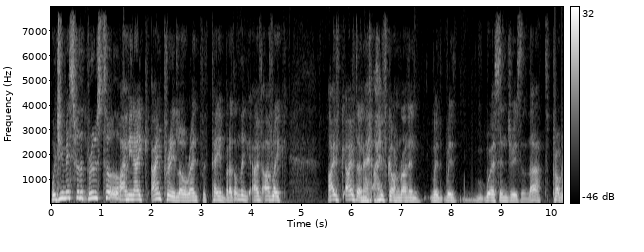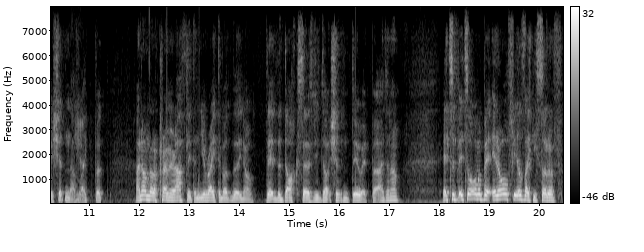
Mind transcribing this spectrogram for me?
Would you miss with a bruised toe? I mean, I I'm pretty low rent with pain, but I don't think I've I've like. I've I've done it. I've gone running with with worse injuries than that. Probably shouldn't have, Yeah. like, but I know I'm not a premier athlete, and you're right about the you know the the doc says you don't, shouldn't do it, but I don't know. It's a, it's all a bit. It all feels like he's sort of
